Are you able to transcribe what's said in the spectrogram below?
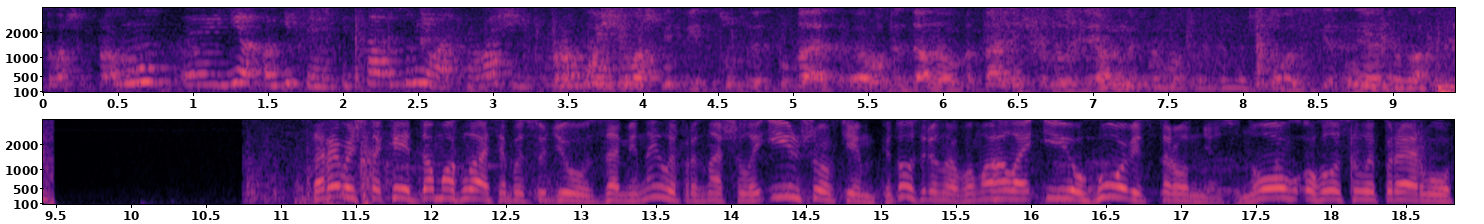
Це ваше право. Тому е, є об'єктивні підстави сумніватися в вашій Враховуючи ваш відвід, суд відкладає розгляд даного питання щодо заявлених судове засідання. Царевич таки домоглася, би суддю замінили, призначили іншого. Втім, підозрювана вимагала і його відсторонення. Знов оголосили перерву,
